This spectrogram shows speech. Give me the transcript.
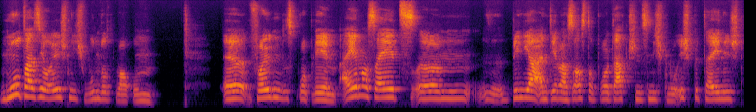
Nur, dass ihr euch nicht wundert, warum. Äh, folgendes Problem. Einerseits ähm, bin ja an Disaster Productions nicht nur ich beteiligt,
